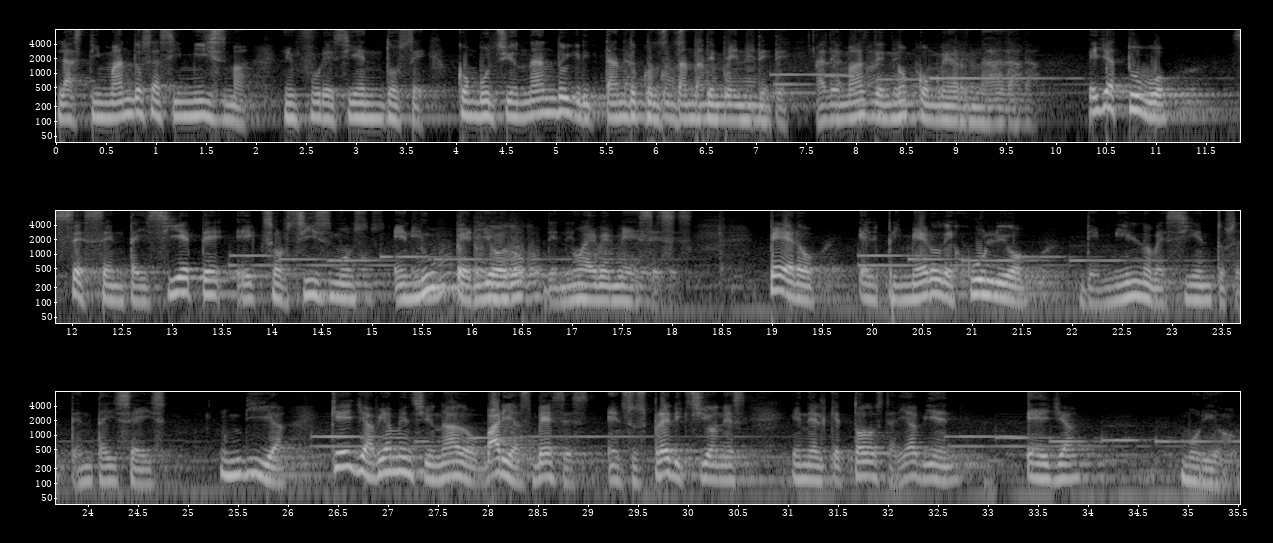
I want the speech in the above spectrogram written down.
lastimándose a sí misma, enfureciéndose, convulsionando y gritando constantemente, además de no comer nada. Ella tuvo 67 exorcismos en un periodo de nueve meses. Pero el primero de julio de 1976 un día que ella había mencionado varias veces en sus predicciones en el que todo estaría bien, ella murió.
